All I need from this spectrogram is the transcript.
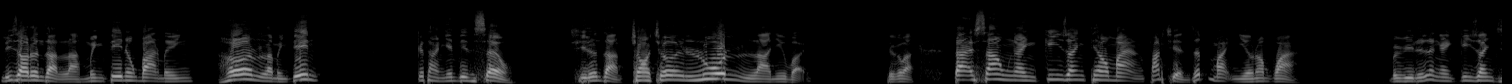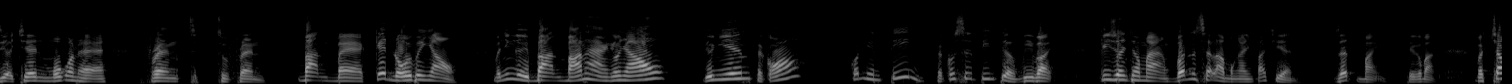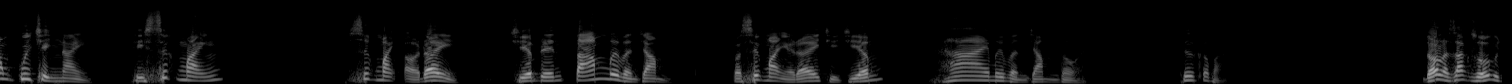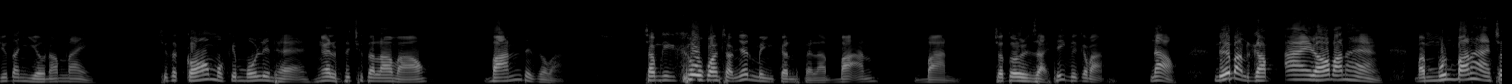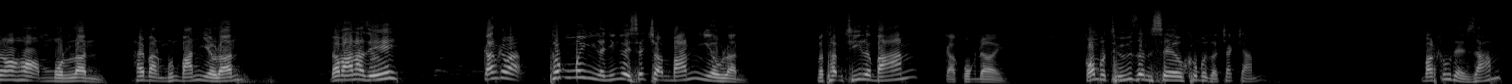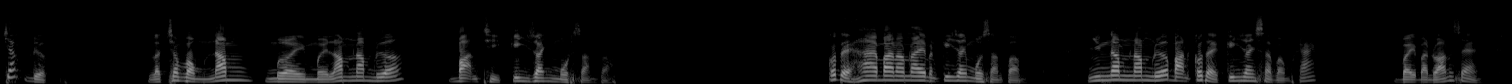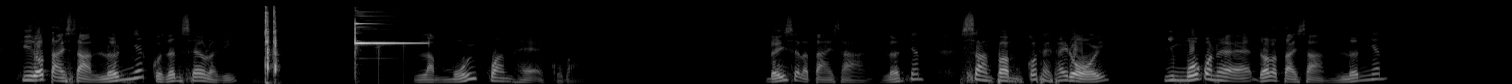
Lý do đơn giản là mình tin ông bạn mình hơn là mình tin. Cái thằng nhân viên sale chỉ đơn giản trò chơi luôn là như vậy. Thưa các bạn tại sao ngành kinh doanh theo mạng phát triển rất mạnh nhiều năm qua? Bởi vì đấy là ngành kinh doanh dựa trên mối quan hệ friend to friend. Bạn bè kết nối với nhau. Và những người bạn bán hàng cho nhau, đương nhiên phải có có niềm tin, phải có sự tin tưởng. Vì vậy, kinh doanh theo mạng vẫn sẽ là một ngành phát triển rất mạnh, thưa các bạn. Và trong quy trình này thì sức mạnh sức mạnh ở đây chiếm đến 80% còn sức mạnh ở đây chỉ chiếm 20% thôi. Thưa các bạn, đó là rắc rối của chúng ta nhiều năm nay chúng ta có một cái mối liên hệ, ngay lập tức chúng ta lao vào, bán từ các bạn trong cái khâu quan trọng nhất, mình cần phải là bạn, bàn. Cho tôi giải thích với các bạn. Nào, nếu bạn gặp ai đó bán hàng, bạn muốn bán hàng cho họ một lần, hay bạn muốn bán nhiều lần? Đáp án là gì? Các các bạn, thông minh là những người sẽ chọn bán nhiều lần, và thậm chí là bán cả cuộc đời. Có một thứ dân sale không bao giờ chắc chắn. Bạn không thể dám chắc được là trong vòng 5, 10, 15 năm nữa bạn chỉ kinh doanh một sản phẩm. Có thể 2 3 năm nay bạn kinh doanh một sản phẩm, nhưng 5 năm nữa bạn có thể kinh doanh sản phẩm khác. Vậy bạn đoán xem, khi đó tài sản lớn nhất của dân sale là gì? Là mối quan hệ của bạn. Đấy sẽ là tài sản lớn nhất. Sản phẩm có thể thay đổi, nhưng mối quan hệ đó là tài sản lớn nhất.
